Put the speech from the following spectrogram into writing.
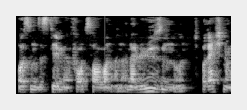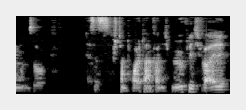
aus dem System hervorzaubern an Analysen und Berechnungen und so. Das ist Stand heute einfach nicht möglich, weil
